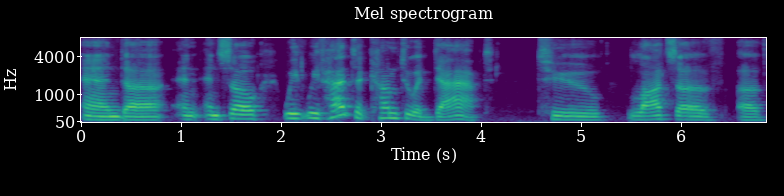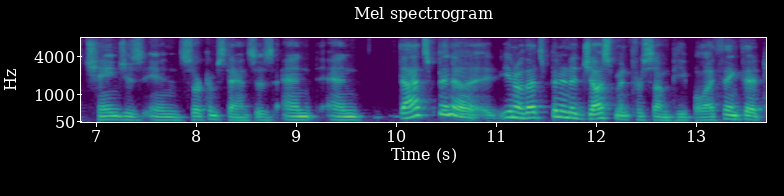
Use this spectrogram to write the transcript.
and uh, and and so we've we've had to come to adapt to lots of of changes in circumstances. And and that's been a you know that's been an adjustment for some people. I think that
